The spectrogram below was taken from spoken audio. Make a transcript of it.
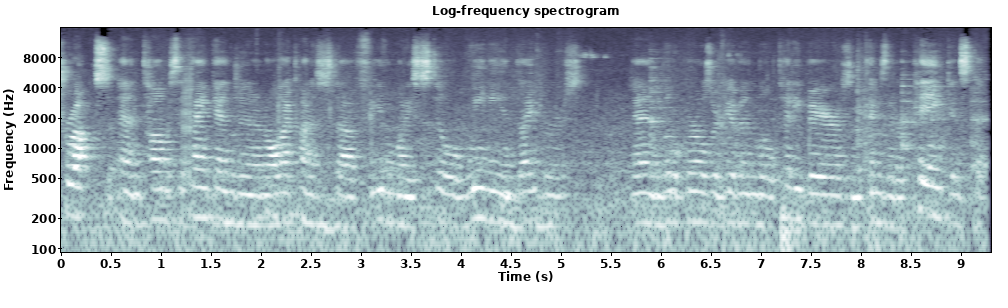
trucks and Thomas the Tank Engine and all that kind of stuff, even when he's still a weenie in diapers, and little girls are given little teddy bears and things that are pink and stuff.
